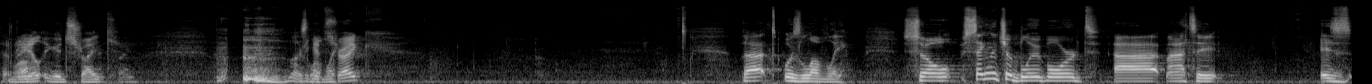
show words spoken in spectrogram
That's it, well. Really good strike. That's Pretty good lovely. strike. That was lovely. So, signature blue board, uh, Matty, is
